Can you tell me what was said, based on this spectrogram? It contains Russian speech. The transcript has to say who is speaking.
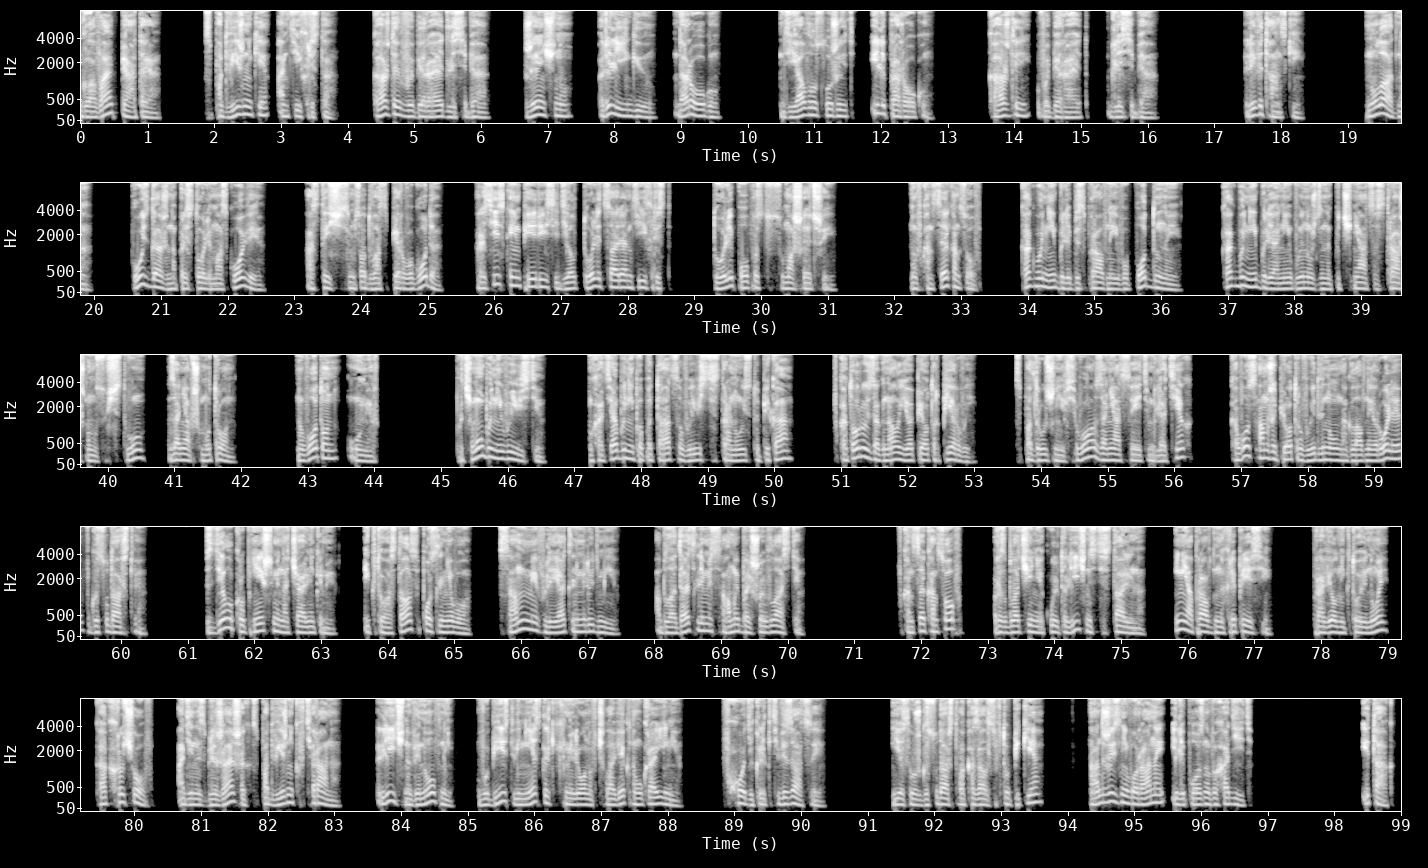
Speaker 1: Глава пятая. Сподвижники Антихриста. Каждый выбирает для себя женщину, религию, дорогу, дьяволу служить или пророку. Каждый выбирает для себя. Левитанский. Ну ладно, пусть даже на престоле Московии, а с 1721 года Российской империи сидел то ли царь Антихрист, то ли попросту сумасшедший. Но в конце концов, как бы ни были бесправны его подданные, как бы ни были они вынуждены подчиняться страшному существу, занявшему трон, но вот он умер. Почему бы не вывести, ну хотя бы не попытаться вывести страну из тупика, в которую загнал ее Петр I, сподручнее всего заняться этим для тех, кого сам же Петр выдвинул на главные роли в государстве, сделал крупнейшими начальниками, и кто остался после него? Самыми влиятельными людьми, обладателями самой большой власти. В конце концов, разоблачение культа личности Сталина и неоправданных репрессий провел никто иной, как Хрущев, один из ближайших сподвижников тирана, лично виновный в убийстве нескольких миллионов человек на Украине в ходе коллективизации. Если уж государство оказалось в тупике, надо же из него рано или поздно выходить. Итак,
